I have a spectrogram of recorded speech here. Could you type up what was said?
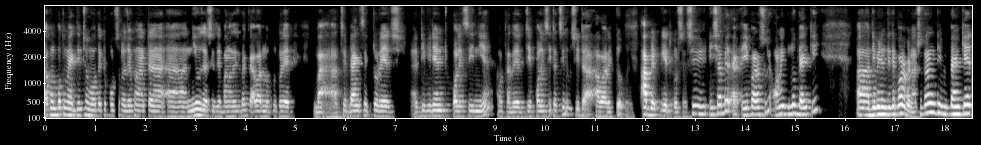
তখন প্রথমে একদিন সম্ভবত একটু পড়ছিল যখন একটা নিউজ আসে যে বাংলাদেশ ব্যাংক আবার নতুন করে বা হচ্ছে ব্যাংক সেক্টরের ডিভিডেন্ড পলিসি নিয়ে তাদের যে পলিসিটা ছিল সেটা আবার একটু আপডেট করছে। সে হিসাবে এইবার আসলে অনেকগুলো ব্যাংকই ডিভিডেন্ড দিতে পারবে না। সুতরাং ব্যাংকের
